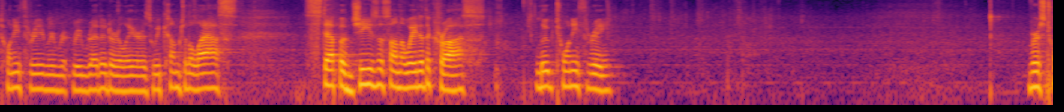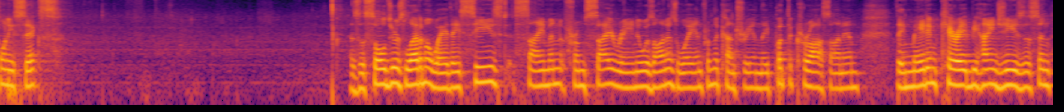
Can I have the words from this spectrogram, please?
23, we read it earlier, as we come to the last step of Jesus on the way to the cross, Luke 23. Verse 26. As the soldiers led him away, they seized Simon from Cyrene, who was on his way in from the country, and they put the cross on him. They made him carry it behind Jesus. And,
